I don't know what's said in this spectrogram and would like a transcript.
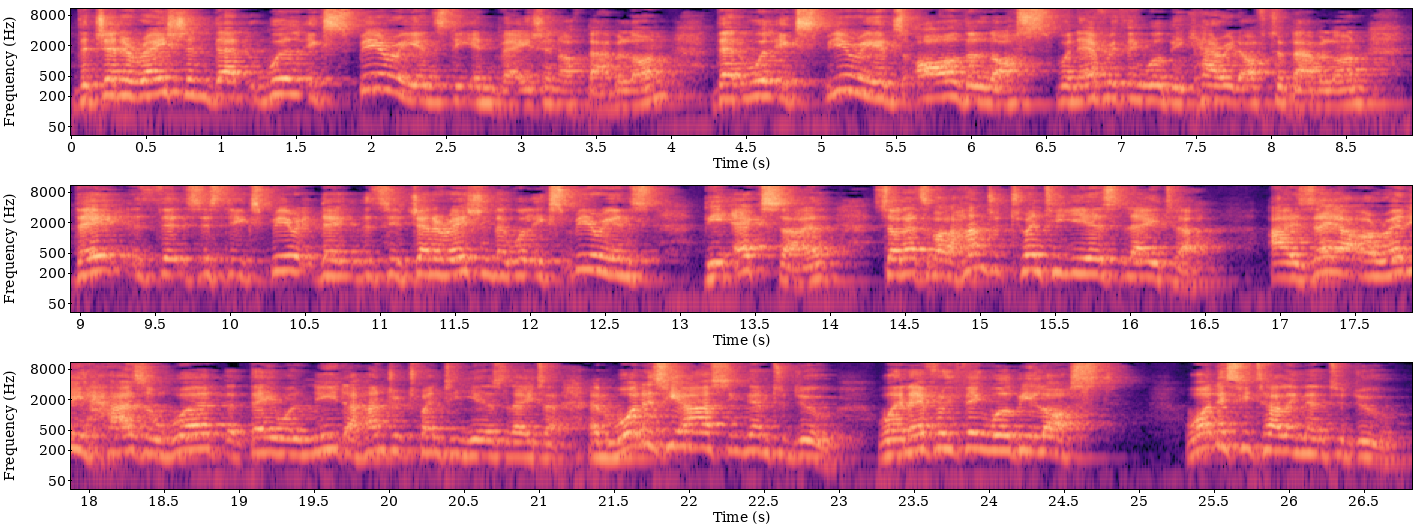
the generation that will experience the invasion of Babylon, that will experience all the loss when everything will be carried off to Babylon. They, this is the experience, this is the generation that will experience the exile. So that's about 120 years later. Isaiah already has a word that they will need 120 years later. And what is he asking them to do when everything will be lost? What is he telling them to do?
